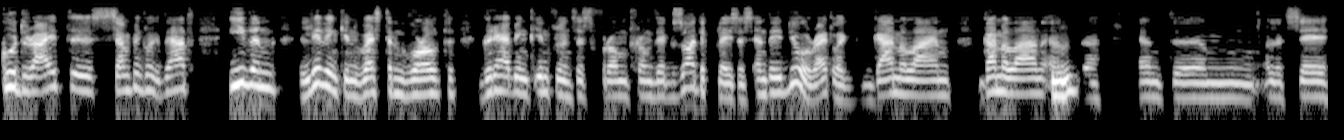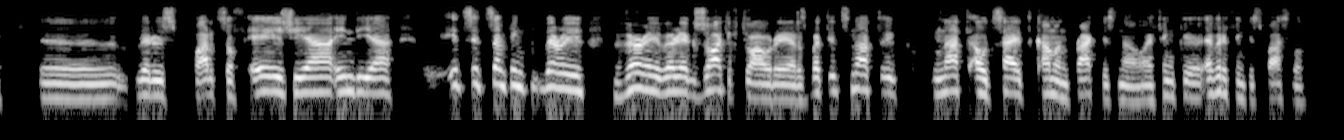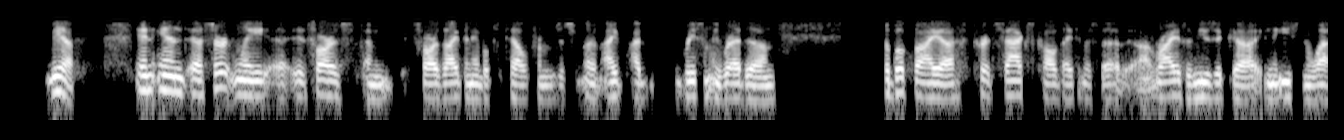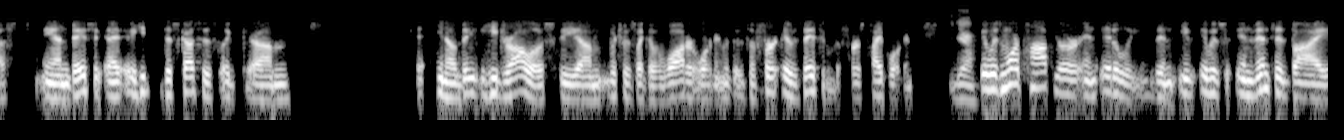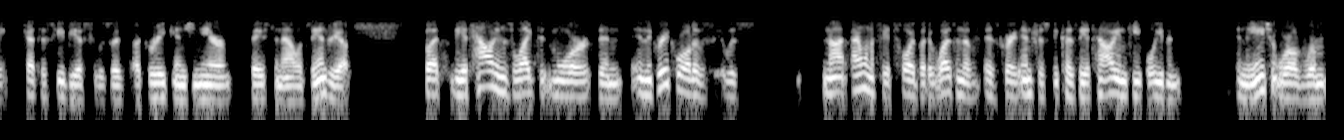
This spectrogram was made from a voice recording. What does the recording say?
could write uh, something like that even living in western world grabbing influences from from the exotic places and they do right? Like gamelan gamelan mm-hmm. and uh, and um, let's say uh, various parts of asia india. It's it's something very very very exotic to our ears but it's not uh, not outside common practice now. I think uh, everything is possible. Yeah and and uh, certainly uh, as far as um, as far as I've been able to tell from just uh, I I recently read um, a book by uh, Curt Sachs called I think it was the uh, Rise of Music uh, in the East and West, and basically uh, he discusses like um, you know the hydraulos, the um, which was like a water organ. It was the first. It was basically the first pipe organ. Yeah. It was more popular in Italy than it was invented by Ctesibius, who was a, a Greek engineer based in Alexandria but the Italians liked it more than in the Greek world. It was, it was not I don't want to say a toy, but it wasn't of as great interest because the Italian people, even in the ancient world, were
